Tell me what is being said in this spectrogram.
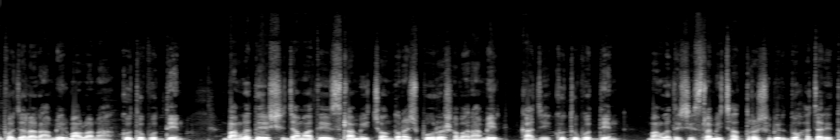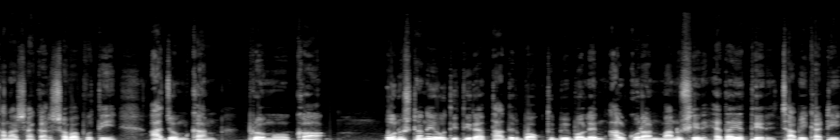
উপজেলার আমির মাওলানা কুতুবুদ্দিন বাংলাদেশ জামাতে ইসলামী চন্দনাইশ পৌরসভার আমির কাজী কুতুবুদ্দিন বাংলাদেশ ইসলামী ছাত্র শিবির দোহাজারি থানা শাখার সভাপতি আজম খান প্রমুখ। অনুষ্ঠানে অতিথিরা তাদের বক্তব্যে বলেন আল কোরআন মানুষের হেদায়েতের চাবিকাঠি।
